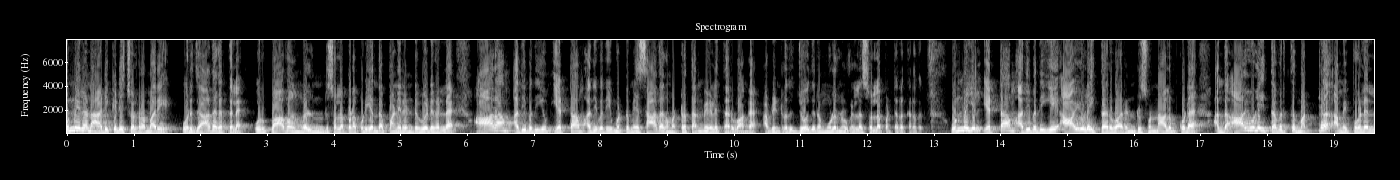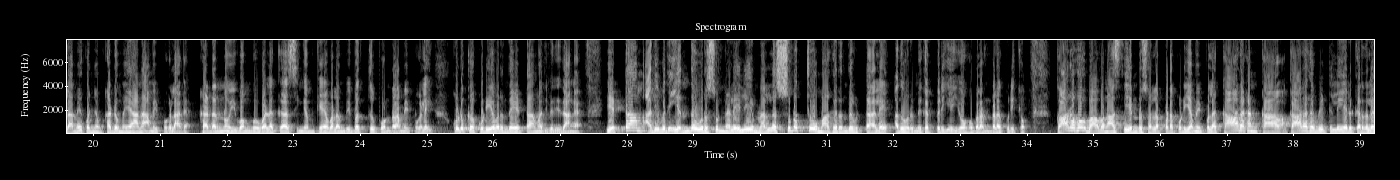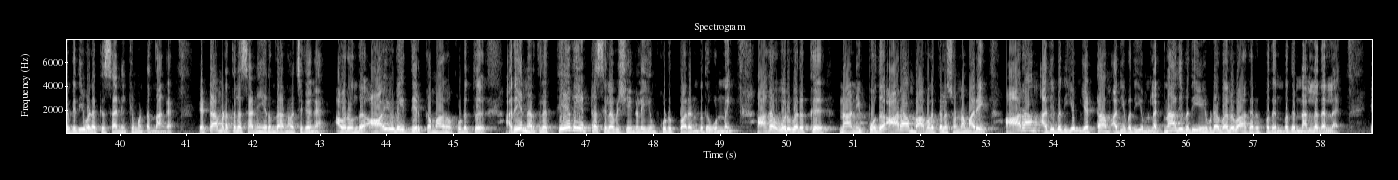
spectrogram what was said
உண்மையில் நான் அடிக்கடி சொல்கிற மாதிரி ஒரு ஜாதகத்தில் ஒரு பாவகங்கள் என்று சொல்லப்படக்கூடிய அந்த பன்னிரெண்டு வீடுகளில் ஆறாம் அதிபதியும் எட்டாம் அதிபதியும் மட்டுமே சாதகமற்ற தன்மைகளை தருவாங்க அப்படின்றது ஜோதிட மூல நூல்களில் சொல்லப்பட்டிருக்கிறது. உண்மையில் எட்டாம் அதிபதியே ஆயுளை தருவார் என்று சொன்னாலும் கூட அந்த ஆயுளை தவிர்த்து மற்ற அமைப்புகள் எல்லாமே கொஞ்சம் கடுமையான அமைப்புகளாக. கடன் நோய் வம்பு வழக்கு அசிங்கம் கேவலம் விபத்து போன்ற அமைப்புகளை கொடுக்கக்கூடியவர் இந்த எட்டாம் அதிபதி தாங்க. எட்டாம் அதிபதி எந்த ஒரு சூழ்நிலையிலேயும் நல்ல சுபத்துவமாக இருந்து விட்டாலே அது ஒரு மிகப்பெரிய யோக பலன்களை குறிக்கும். காரகோ பாவனாஸ்தி என்று சொல்லப்படக்கூடிய அமைப்புல காரகன் கா காரக வீட்டிலேயே இருக்கிறதுல விதிவிலக்கு சனிக்கு மட்டும்தாங்க. எட்டாம் இடத்துல சனி இருந்தார்னு வச்சுக்கோங்க. அவர் வந்து ஆயுளை தீர்க்கமாக கொடுத்து அதே நேரத்தில் தேவையற்ற சில விஷயங்களையும் கொடுப்பார் என்பது உண்மை. ஆக ஒருவருக்கு நான் இப்போது ஆறாம் பாவகத்தில் சொன்ன மாதிரி ஆறாம் அதிபதியும் எட்டாம் அதிபதியும் லக்னாதிபதியை விட வலுவாக இருப்பது என்பது நல்லதல்ல.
